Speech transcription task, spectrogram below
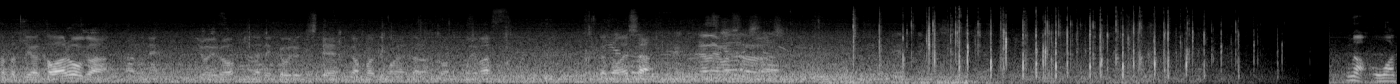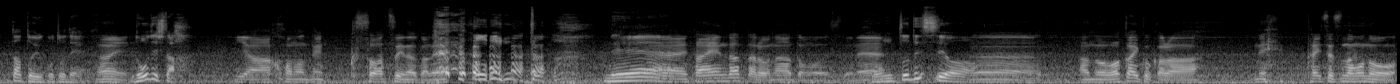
形が変わろうがあのねいろいろみんなで協力して頑張ってもらえたらと思います。疲れ様でした。ありがとうございました今終わったということではい。どうでした？いやーこのねクソ暑い中ね。本当。ねえ。えー大変だったろうなと思うんですよね。本当ですうん。よあの若い子からね大切なものを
